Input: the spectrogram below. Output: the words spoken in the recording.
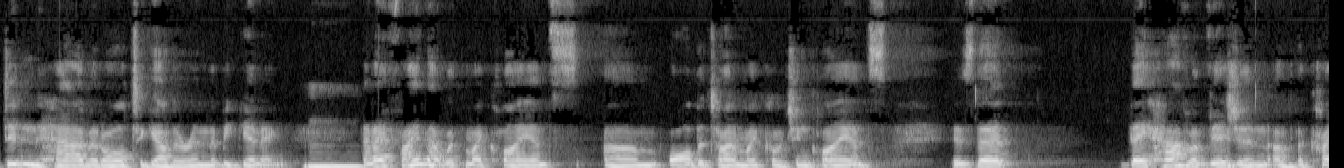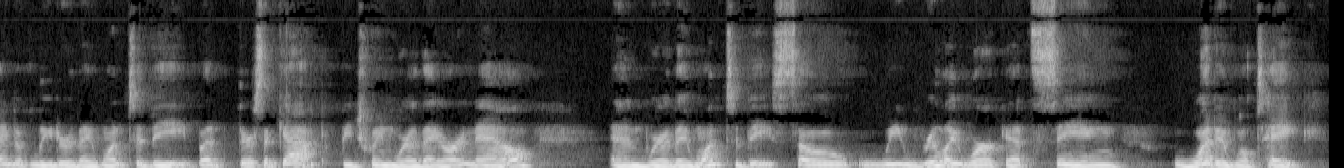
didn't have it all together in the beginning. Mm. And I find that with my clients um, all the time, my coaching clients, is that they have a vision of the kind of leader they want to be, but there's a gap between where they are now and where they want to be. So we really work at seeing what it will take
